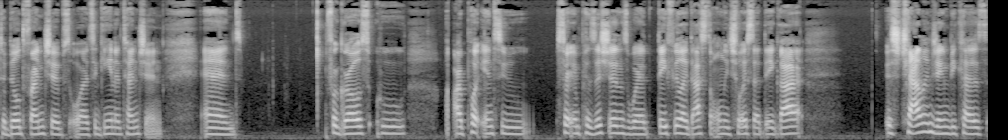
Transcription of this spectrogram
to build friendships or to gain attention. And for girls who are put into certain positions where they feel like that's the only choice that they got it's challenging because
